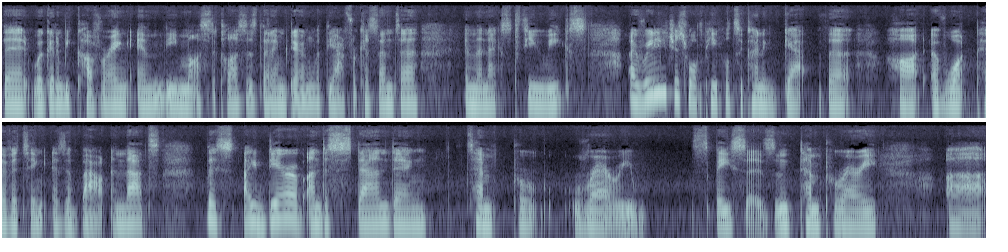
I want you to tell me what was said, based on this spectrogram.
that we're going to be covering in the masterclasses that I'm doing with the Africa Center in the next few weeks. I really just want people to kind of get the heart of what pivoting is about, and that's this idea of understanding temporary spaces and temporary uh,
